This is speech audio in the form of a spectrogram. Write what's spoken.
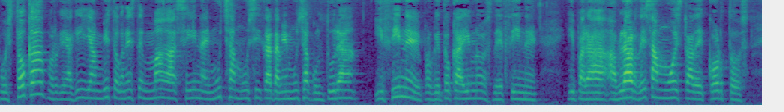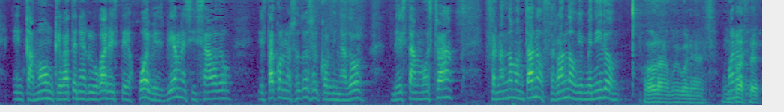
Pues toca, porque aquí ya han visto que en este magazine hay mucha música, también mucha cultura y cine, porque toca irnos de cine. Y para hablar de esa muestra de cortos en Camón que va a tener lugar este jueves, viernes y sábado, está con nosotros el coordinador de esta muestra, Fernando Montano. Fernando, bienvenido. Hola, muy buenas. Un placer.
